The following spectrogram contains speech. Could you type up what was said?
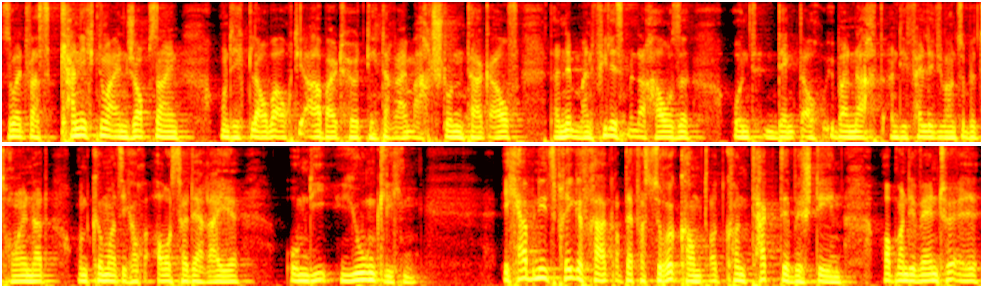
So etwas kann nicht nur ein Job sein und ich glaube auch die Arbeit hört nicht nach einem 8-Stunden-Tag auf. Da nimmt man vieles mit nach Hause und denkt auch über Nacht an die Fälle, die man zu betreuen hat und kümmert sich auch außer der Reihe um die Jugendlichen. Ich habe Nils Prä gefragt, ob da etwas zurückkommt, ob Kontakte bestehen, ob man eventuell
